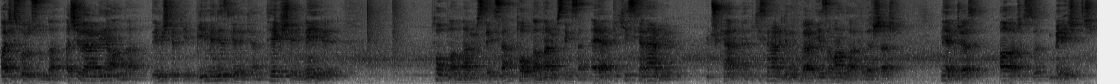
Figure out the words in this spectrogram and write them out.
açı sorusunda açı verdiği anda demiştim ki bilmeniz gereken tek şey neydi? Toplamlar 180, toplamlar 180. Eğer ikizkenar bir üçgen, yani ikizkenar bir yamuk verdiği zaman da arkadaşlar ne yapacağız? A açısı B eşittir.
